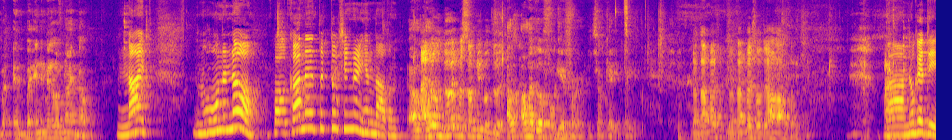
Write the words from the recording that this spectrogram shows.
But, but in the middle of the night, no. Night. Unë no, po ka në të këtu që ngrihen natën. I'll, I don't do it, but some people do it. I'll, Allah will forgive her. It's okay. Bëj, do ta bëj zotë halal. Ah, nuk e di.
